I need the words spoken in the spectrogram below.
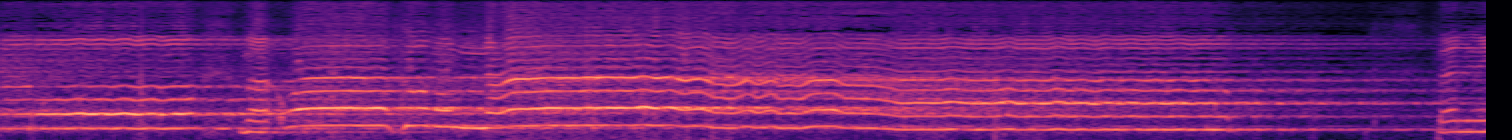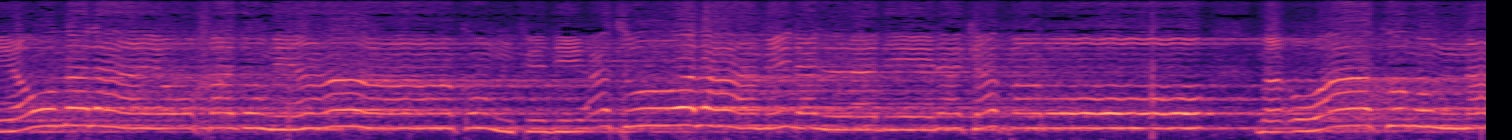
كفروا مأواكم النار. فاليوم لا يؤخذ منكم فدية ولا من الذين كفروا. مأواكم النار.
